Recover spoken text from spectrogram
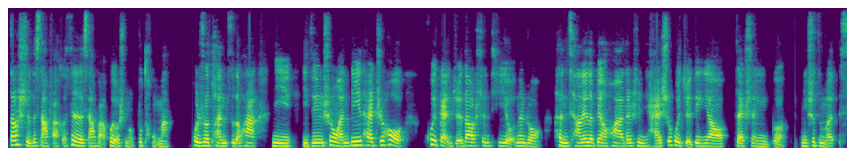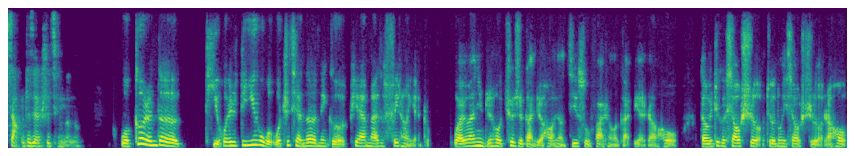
当时的想法和现在的想法会有什么不同吗？或者说团子的话，你已经生完第一胎之后。会感觉到身体有那种很强烈的变化，但是你还是会决定要再生一个。你是怎么想这件事情的呢？我个人的体会是，第一个，我我之前的那个 PMS 非常严重，怀孕完孕之后确实感觉好像激素发生了改变，然后等于这个消失了，这个东西消失了，然后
